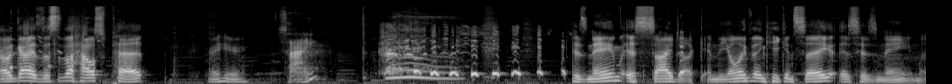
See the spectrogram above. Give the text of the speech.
Oh, guys, this is the house pet, right here. Sign? His name is Psyduck, and the only thing he can say is his name.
